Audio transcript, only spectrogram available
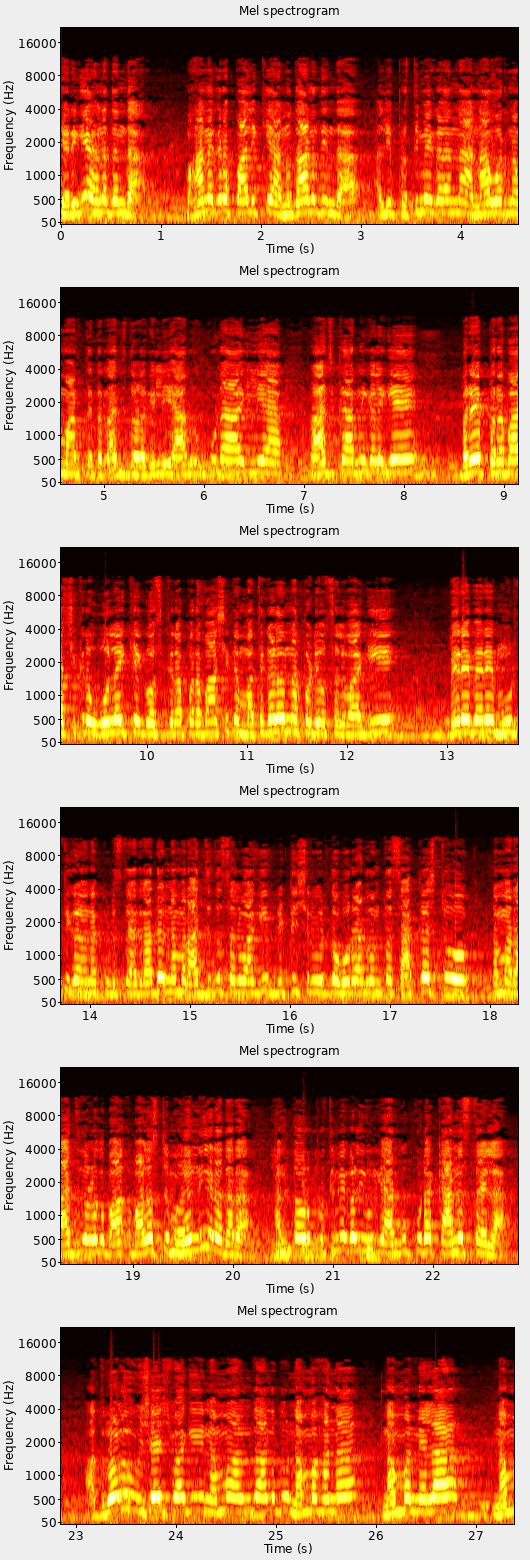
ತೆರಿಗೆ ಹಣದಿಂದ ಮಹಾನಗರ ಪಾಲಿಕೆ ಅನುದಾನದಿಂದ ಅಲ್ಲಿ ಪ್ರತಿಮೆಗಳನ್ನ ಅನಾವರಣ ಮಾಡ್ತಾ ಇದ್ದಾರೆ. ರಾಜ್ಯದೊಳಗೆ ಇಲ್ಲಿ ಯಾರು ಕೂಡ ಇಲ್ಲಿಯ ರಾಜಕಾರಣಿಗಳಿಗೆ ಬರೇ ಪರಭಾಷಿಕರ ಓಲೈಕೆಗೋಸ್ಕರ, ಪರಭಾಷಿಕ ಮತಗಳನ್ನ ಪಡೆಯೋ ಸಲುವಾಗಿ ಬೇರೆ ಬೇರೆ ಮೂರ್ತಿಗಳನ್ನ ಕುಡಿಸ್ತಾ ಇದ್ದಾರೆ. ಆದ್ರೆ ನಮ್ಮ ರಾಜ್ಯದ ಸಲುವಾಗಿ ಬ್ರಿಟಿಷರ ವಿರುದ್ಧ ಹೋರಾಡುವಂತ ಸಾಕಷ್ಟು ನಮ್ಮ ರಾಜ್ಯದೊಳಗೆ ಬಹಳಷ್ಟು ಮಹನೀಯರದಾರ. ಅಂತವ್ರ ಪ್ರತಿಮೆಗಳು ಇವ್ರಿಗೆ ಯಾರಿಗೂ ಕೂಡ ಕಾಣಿಸ್ತಾ ಇಲ್ಲ. ಅದ್ರೊಳಗೆ ವಿಶೇಷವಾಗಿ ನಮ್ಮ ಅನುದಾನದ್ದು ನಮ್ಮ ಹಣ, ನಮ್ಮ ನೆಲ, ನಮ್ಮ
